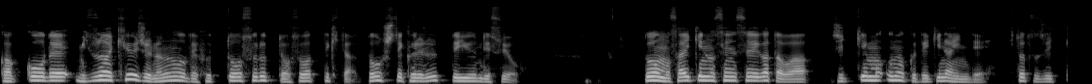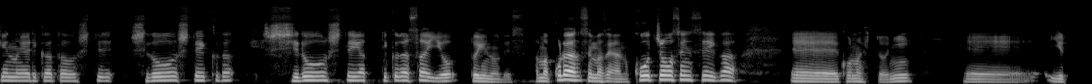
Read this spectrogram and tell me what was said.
学校で水は97度で沸騰するって教わってきた。どうしてくれるって言うんですよ。どうも最近の先生方は実験もうまくできないんで、一つ実験のやり方をして指導してくだ、指導してやってくださいよというのです。あまあ、これはすみません。あの校長先生が、えーこの人に、えー言っ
